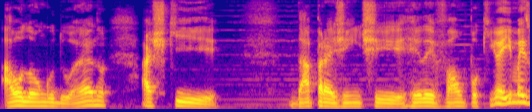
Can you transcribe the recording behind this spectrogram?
ao longo do ano, acho que dá pra gente relevar um pouquinho aí, mas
